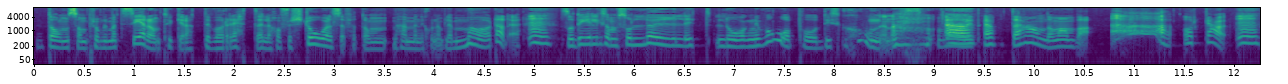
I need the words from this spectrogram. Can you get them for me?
de som problematiserar dem tycker att det var rätt eller har förståelse för att de här människorna blev mördade. Mm. Så det är liksom så löjligt låg nivå på diskussionerna som varit efterhand och man bara ah, orkar. Mm.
